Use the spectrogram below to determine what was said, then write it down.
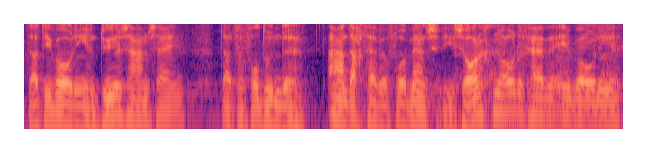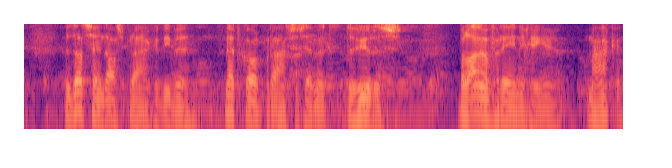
dat die woningen duurzaam zijn, dat we voldoende aandacht hebben voor mensen die zorg nodig hebben in woningen. Dus dat zijn de afspraken die we met corporaties en met de huurders, belangenverenigingen maken.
